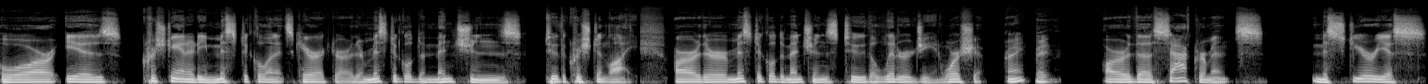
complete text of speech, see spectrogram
Or is Christianity mystical in its character? Are there mystical dimensions to the Christian life? Are there mystical dimensions to the liturgy and worship, right? Right. Are the sacraments mysterious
